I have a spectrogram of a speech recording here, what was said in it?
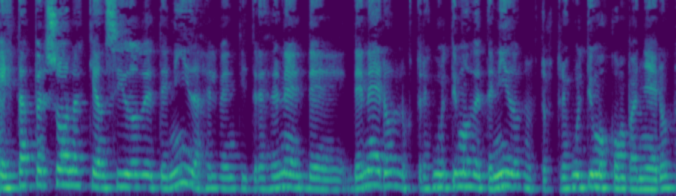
estas personas que han sido detenidas el 23 de, enero, los tres últimos detenidos, nuestros tres últimos compañeros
